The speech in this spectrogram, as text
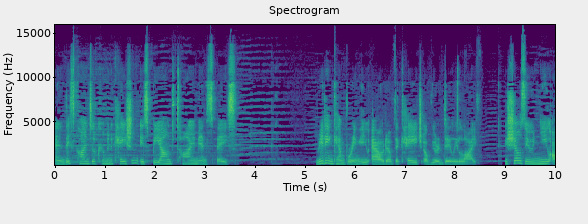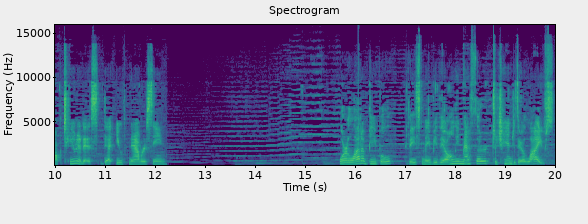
and this kind of communication is beyond time and space. Reading can bring you out of the cage of your daily life. It shows you new opportunities that you've never seen. For a lot of people, this may be the only method to change their lives.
